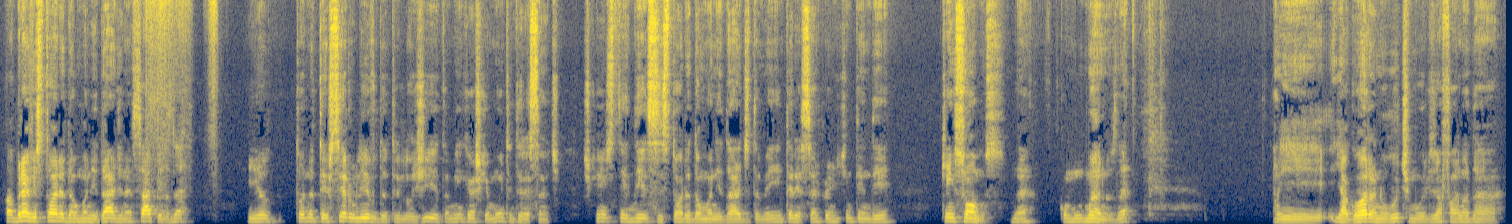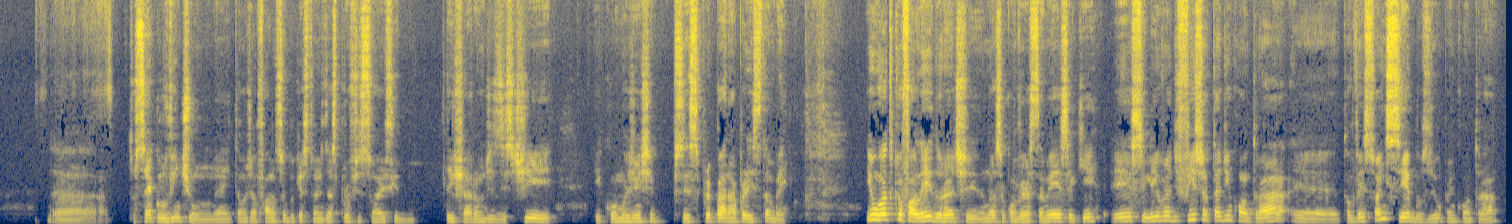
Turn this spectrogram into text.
uma breve história da humanidade, né? Sapiens, né? E eu estou no terceiro livro da trilogia também, que eu acho que é muito interessante. Acho que a gente entender essa história da humanidade também é interessante para a gente entender quem somos, né? Como humanos, né? E, e agora, no último, ele já fala da, da, do século XXI, né? então já fala sobre questões das profissões que deixarão de existir e como a gente precisa se preparar para isso também. E um outro que eu falei durante a nossa conversa também esse aqui. Esse livro é difícil até de encontrar, é, talvez só em sebos, viu, para encontrar,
